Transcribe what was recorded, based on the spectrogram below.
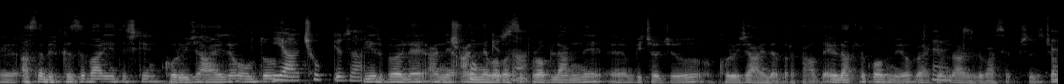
Ee, aslında bir kızı var yetişkin, koruyucu aile oldu. Ya çok güzel. Bir böyle hani Çok anne babası güzel. problemli e, bir çocuğu koruyucu aile olarak aldı. Evlatlık olmuyor. Belki daha önce de bahsetmişiz. Çok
